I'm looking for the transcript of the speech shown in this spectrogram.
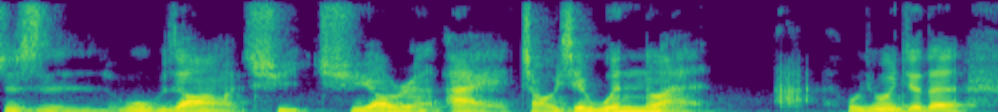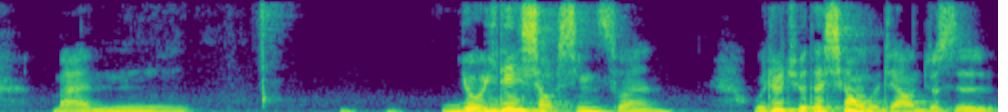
就是我不知道需需要人爱，找一些温暖啊，我就会觉得蛮。有一点小心酸，我就觉得像我这样就是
